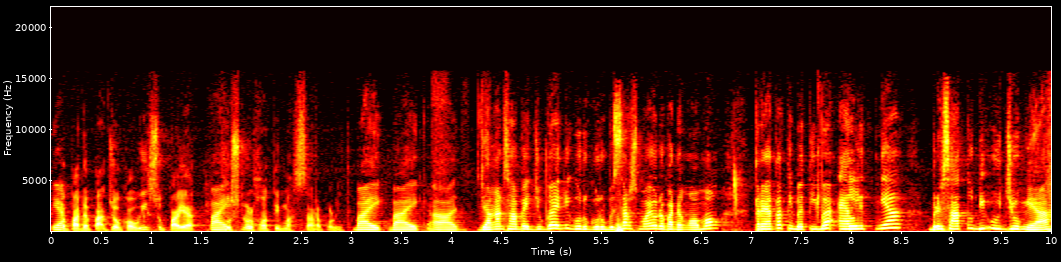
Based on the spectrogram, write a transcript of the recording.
yeah. kepada Pak Jokowi supaya baik. husnul khotimah secara politik. Baik, baik. Uh, jangan sampai juga ini guru-guru besar semuanya udah pada ngomong, ternyata tiba-tiba elitnya bersatu di ujung ya.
